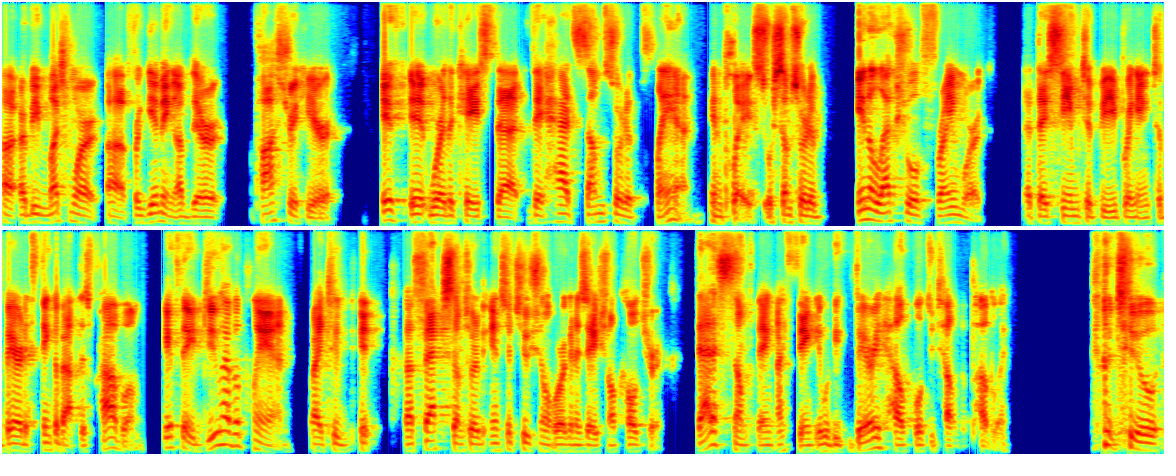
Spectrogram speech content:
uh, or be much more uh, forgiving of their posture here if it were the case that they had some sort of plan in place or some sort of intellectual framework that they seem to be bringing to bear to think about this problem. If they do have a plan, right, to affect some sort of institutional organizational culture, that is something I think it would be very helpful to tell the public to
